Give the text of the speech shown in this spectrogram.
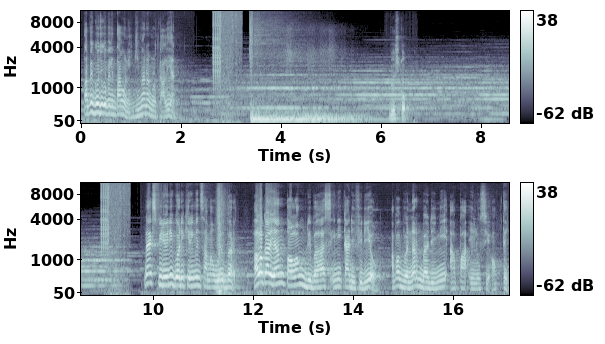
Tapi gue juga pengen tahu nih, gimana menurut kalian? Bioskop. Next video ini gue dikirimin sama Wilbert. Halo kalian, tolong dibahas ini kah di video. Apa benar Mbak Dini apa ilusi optik?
